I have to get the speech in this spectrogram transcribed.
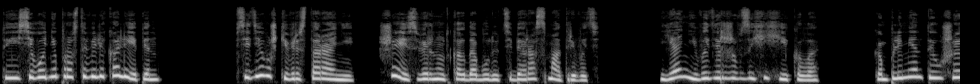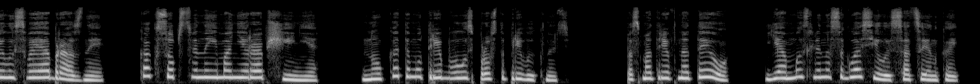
ты сегодня просто великолепен. Все девушки в ресторане шеи свернут, когда будут тебя рассматривать. Я, не выдержав, захихикала. Комплименты у Шейлы своеобразные, как собственные манеры общения, но к этому требовалось просто привыкнуть. Посмотрев на Тео, я мысленно согласилась с оценкой,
